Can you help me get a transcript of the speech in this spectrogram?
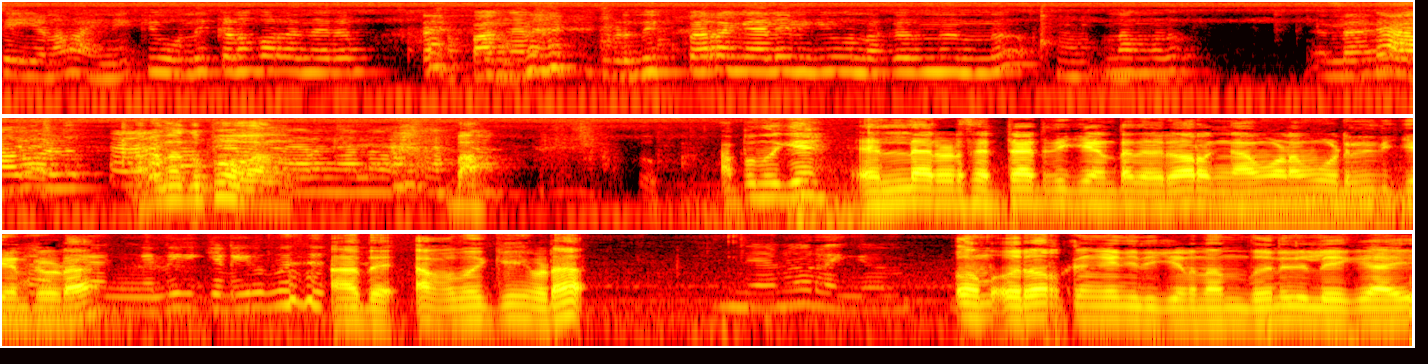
ചെയ്യണം. അതിന് ക്യൂ നിക്കണം കൊറേ നേരം. അപ്പൊ അങ്ങനെ ഇവിടുന്ന് ഇപ്പൊ ഇറങ്ങിയാൽ എനിക്ക് ക്യൂ നിന്ന് നമ്മൾ ഇറങ്ങാൻ നോക്കാം. ബാ. അപ്പൊ നോക്കിയേ. എല്ലാരും ഇവിടെ സെറ്റ് ആയിട്ടിരിക്കേണ്ടത്. ഒരു ഉറങ്ങാൻ പോണ മൂടിൽ ഇരിക്കേണ്ട ഇവിടെ അതെ അപ്പൊ നോക്കി ഇവിടെ ഒരു ഉറക്കം കഴിഞ്ഞിരിക്കണം നന്ദുവിന് ഇതിലേക്കായി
